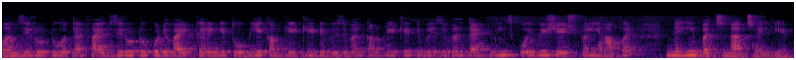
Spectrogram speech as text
वन ज़ीरो टू होता है। फाइव ज़ीरो टू को डिवाइड करेंगे तो भी ये completely divisible completely divisible that means कोई भी शेषफल यहाँ पर नहीं बचना चाहिए।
